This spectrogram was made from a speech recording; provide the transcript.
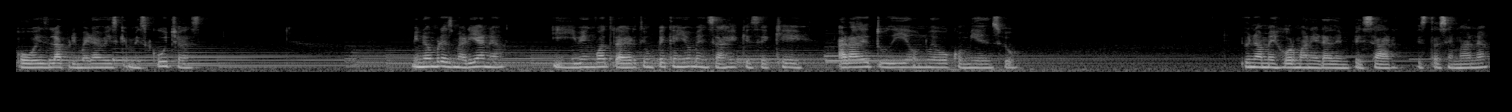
o es la primera vez que me escuchas. Mi nombre es Mariana y vengo a traerte un pequeño mensaje que sé que hará de tu día un nuevo comienzo y una mejor manera de empezar esta semana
